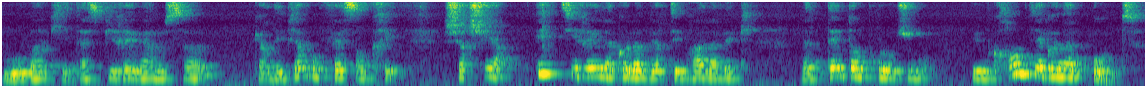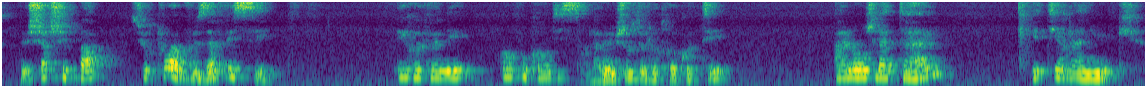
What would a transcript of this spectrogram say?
une main qui est aspirée vers le sol. Gardez bien vos fesses ancrées. Cherchez à étirer la colonne vertébrale avec la tête dans le prolongement, une grande diagonale haute. Ne cherchez pas surtout à vous affaisser. Et revenez en vous grandissant. La même chose de l'autre côté. Allonge la taille, étire la nuque,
